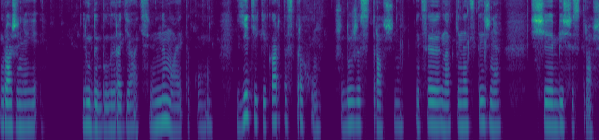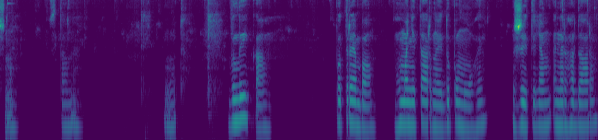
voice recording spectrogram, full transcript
ураження люди були радіацією. Немає такого. Є тільки карта страху, що дуже страшно. І це на кінець тижня ще більше страшно стане. От. Велика потреба гуманітарної допомоги жителям Енергодара.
